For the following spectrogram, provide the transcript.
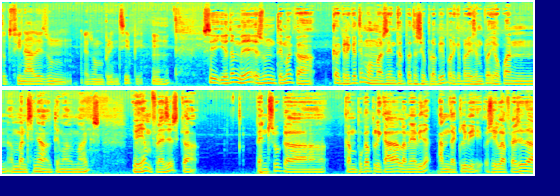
tot final és un, és un principi. Mm -hmm. Sí, jo també és un tema que, que crec que té molt marge d'interpretació pròpia perquè, per exemple, jo quan em va ensenyar el tema del Max jo hi ha frases que penso que, que em puc aplicar a la meva vida amb declivi, o sigui, la frase de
